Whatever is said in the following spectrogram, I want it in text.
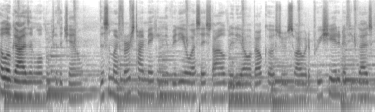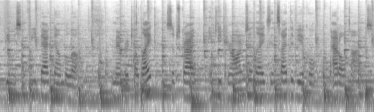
Hello guys and welcome to the channel. This is my first time making a video essay style video about coasters so I would appreciate it if you guys could give me some feedback down below. Remember to like, subscribe, and keep your arms and legs inside the vehicle at all times.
